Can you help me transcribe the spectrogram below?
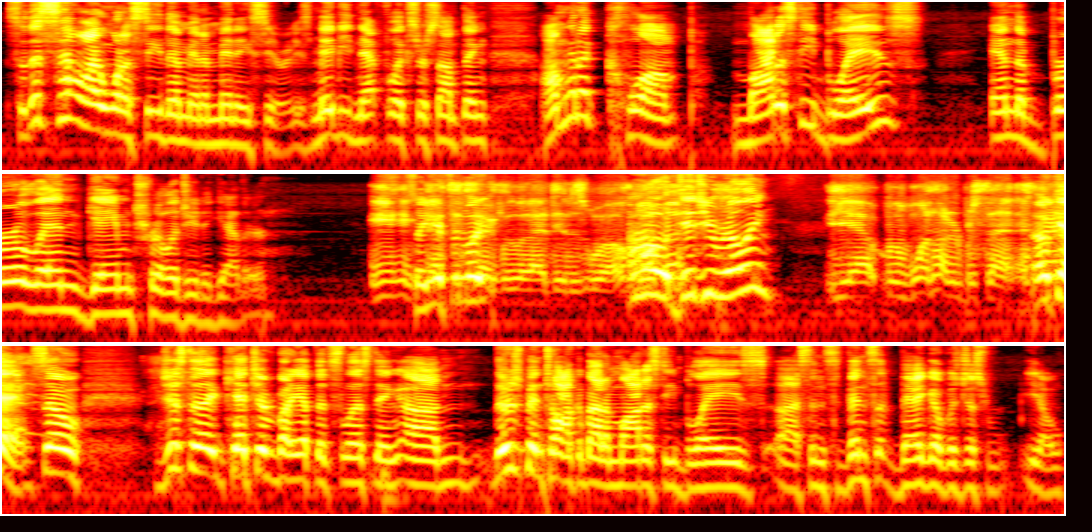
so. This is how I want to see them in a miniseries, maybe Netflix or something. I'm gonna clump Modesty Blaise and the Berlin Game trilogy together. Mhm, So you're familiar- exactly what I did as well. Oh, did you really? Yeah, but 100. percent Okay, so just to catch everybody up that's listening, um, there's been talk about a Modesty Blaise uh, since Vincent Vega was just you know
